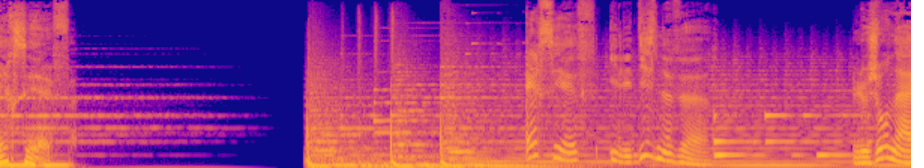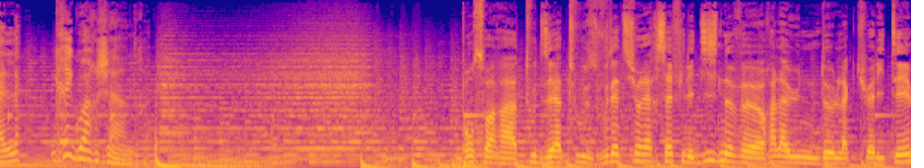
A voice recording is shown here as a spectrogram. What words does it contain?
RCF. RCF, il est 19h. Le journal Grégoire Gindre. Bonsoir à toutes et à tous. Vous êtes sur RCF, il est 19h à la une de l'actualité.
